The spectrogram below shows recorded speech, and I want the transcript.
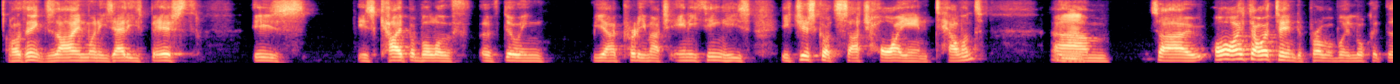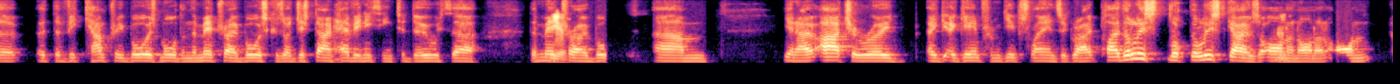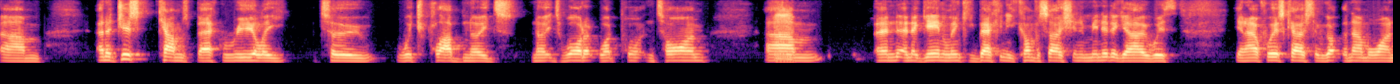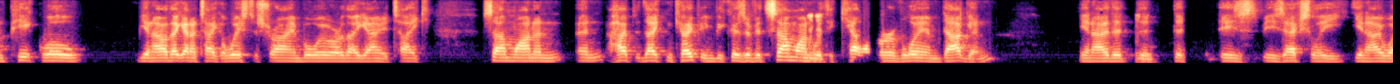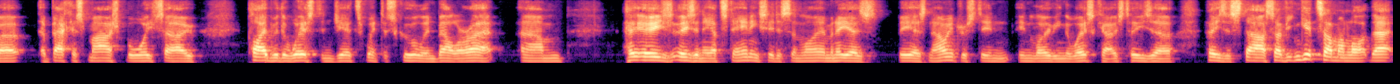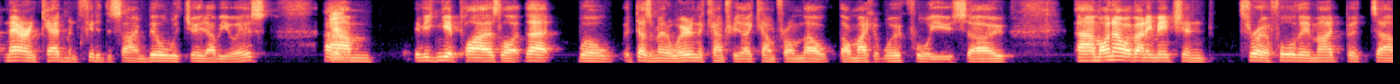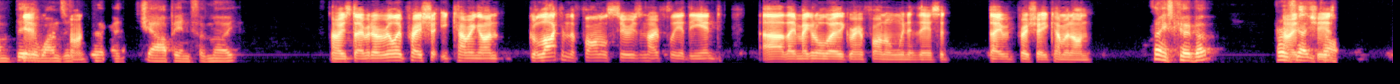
I think Zane, when he's at his best, is is capable of of doing you know pretty much anything. He's he's just got such high end talent. Mm. Um, so I, I tend to probably look at the at the Vic Country boys more than the Metro boys because I just don't have anything to do with the the Metro yeah. boys. Um, you know, Archer Reid again from Gippsland's a great play. The list look the list goes on mm. and on and on, um, and it just comes back really to which club needs needs what at what point in time. Hmm. Um, mm. And and again, linking back in your conversation a minute ago with, you know, if West Coast have got the number one pick, well, you know, are they going to take a West Australian boy or are they going to take someone and and hope that they can keep him? Because if it's someone mm. with the caliber of Liam Duggan, you know, that mm. that, that is is actually, you know, a, a Bacchus Marsh boy, so played with the Western Jets, went to school in Ballarat. Um, he's he's an outstanding citizen, Liam, and he has he has no interest in in leaving the West Coast. He's a he's a star. So if you can get someone like that, Aaron Cadman fitted the same bill with GWS. Yeah. Um, if you can get players like that, well, it doesn't matter where in the country they come from, they'll they'll make it work for you. So um, I know I've only mentioned three or four there, mate, but um, they're yeah, the ones that are at sharp end for me. Nice, David. I really appreciate you coming on. Good luck in the final series and hopefully at the end uh, they make it all the way to the grand final and win it there. So, David, appreciate you coming on. Thanks, Cooper. Appreciate nice, you.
